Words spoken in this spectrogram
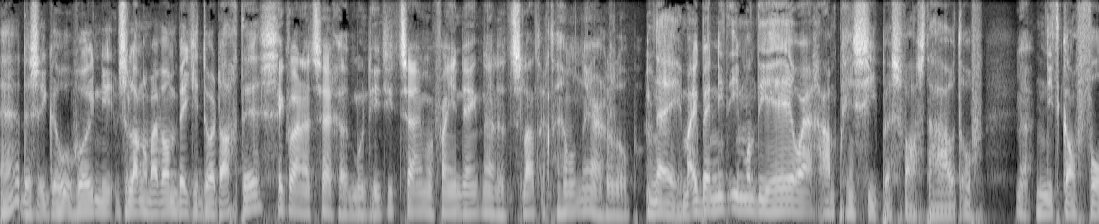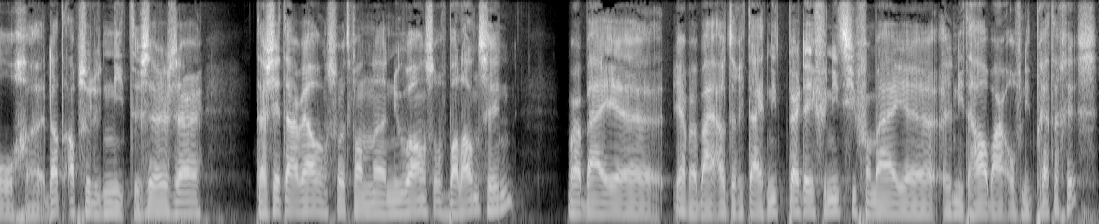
Hè? Dus ik hoor niet, zolang het maar wel een beetje doordacht is. Ik wou net zeggen, het moet niet iets zijn waarvan je denkt, nou, dat slaat echt helemaal nergens op. Nee, maar ik ben niet iemand die heel erg aan principes vasthoudt of niet kan volgen. Dat absoluut niet. Dus er is er, daar zit daar wel een soort van eh, nuance of balans in. Waarbij, eh, ja, waarbij autoriteit niet per definitie voor mij eh, niet haalbaar of niet prettig is.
